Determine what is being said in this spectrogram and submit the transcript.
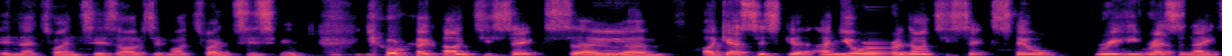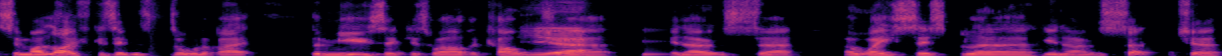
in their twenties, I was in my twenties in Euro '96, so mm. um, I guess it's good. And Euro '96 still really resonates in my life because it was all about the music as well, the culture. Yeah. You know, it was uh, Oasis, Blur. You know, it was such a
